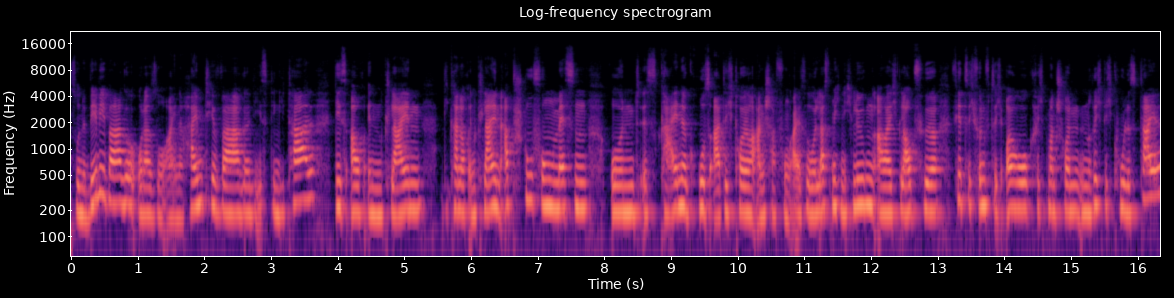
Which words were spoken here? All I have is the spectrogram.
so eine Babywaage oder so eine Heimtierwaage, die ist digital, die ist auch in kleinen, die kann auch in kleinen Abstufungen messen und ist keine großartig teure Anschaffung. Also lasst mich nicht lügen, aber ich glaube, für 40, 50 Euro kriegt man schon ein richtig cooles Teil.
